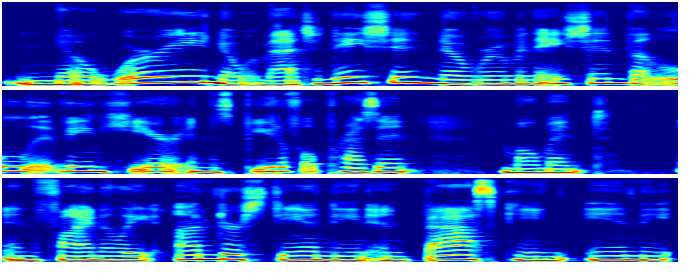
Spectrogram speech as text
no worry, no imagination, no rumination, but living here in this beautiful present moment. And finally, understanding and basking in the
